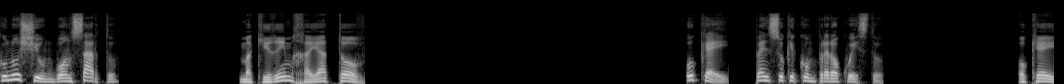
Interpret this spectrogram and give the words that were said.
Conosci un buon sarto? מכירים חייט טוב. Ok, penso che comprerò questo. אוקיי,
